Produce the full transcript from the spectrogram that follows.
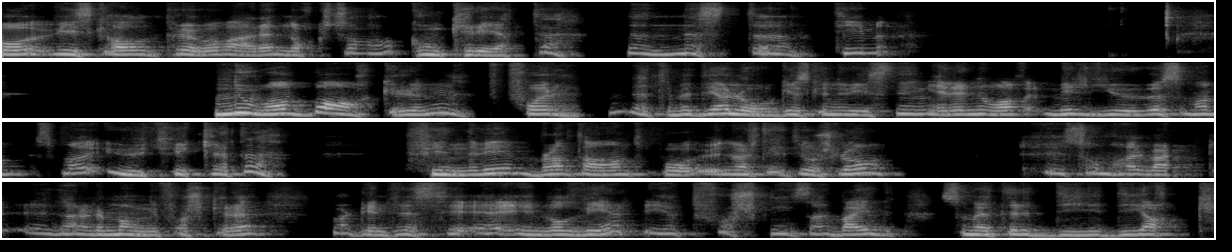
Og vi skal prøve å være nok så konkrete den neste timen. Noe av bakgrunnen for dette med dialogisk undervisning, eller noe av miljøet som har, som har utviklet det, finner vi annet på Universitetet i Oslo, som har vært, der er det mange forskere, vært involvert i et forskningsarbeid som heter DIDIAC.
